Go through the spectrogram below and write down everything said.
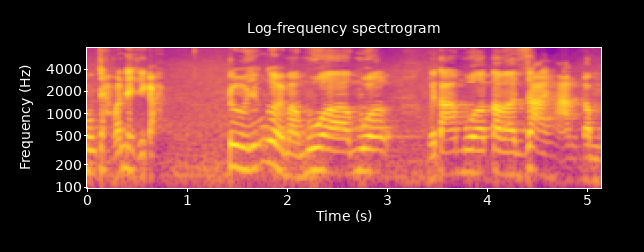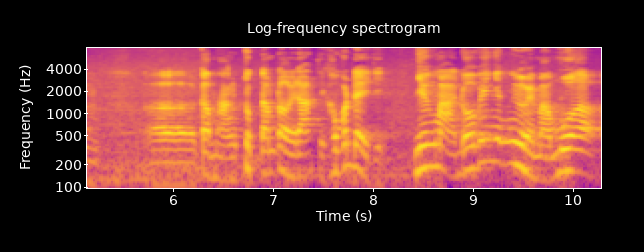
cũng chả vấn đề gì cả. Trừ những người mà mua mua người ta mua tầm dài hạn cầm uh, cầm hàng chục năm trời ra thì không vấn đề gì. Nhưng mà đối với những người mà mua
